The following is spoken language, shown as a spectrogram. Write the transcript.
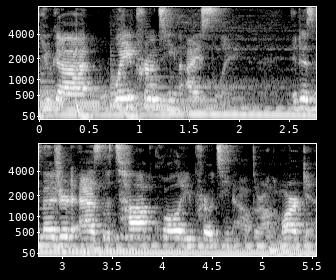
you got whey protein isolate. It is measured as the top quality protein out there on the market.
